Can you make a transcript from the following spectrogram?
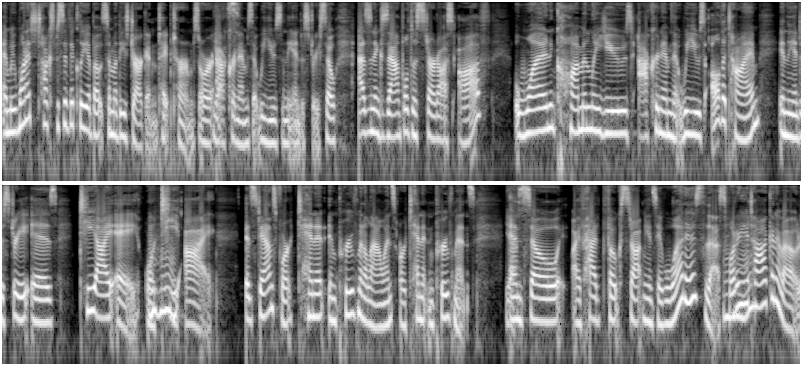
and we wanted to talk specifically about some of these jargon type terms or yes. acronyms that we use in the industry so as an example to start us off one commonly used acronym that we use all the time in the industry is TIA or mm-hmm. TI. It stands for Tenant Improvement Allowance or Tenant Improvements. Yes. And so I've had folks stop me and say, What is this? Mm-hmm. What are you mm-hmm. talking about?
